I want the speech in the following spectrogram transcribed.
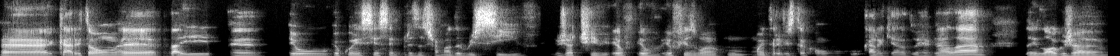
É, cara, então, é, daí é, eu, eu conheci essa empresa chamada Receive. já tive, eu, eu, eu fiz uma, uma entrevista com o cara que era do RH lá, daí logo já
